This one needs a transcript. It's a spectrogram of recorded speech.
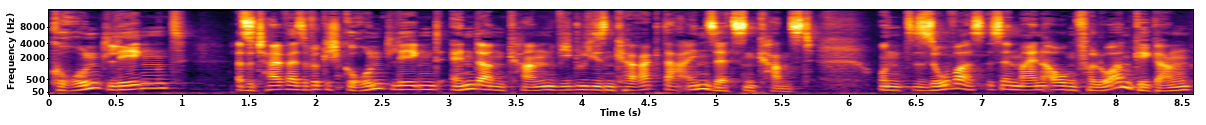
grundlegend also teilweise wirklich grundlegend ändern kann, wie du diesen Charakter einsetzen kannst. Und sowas ist in meinen Augen verloren gegangen.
